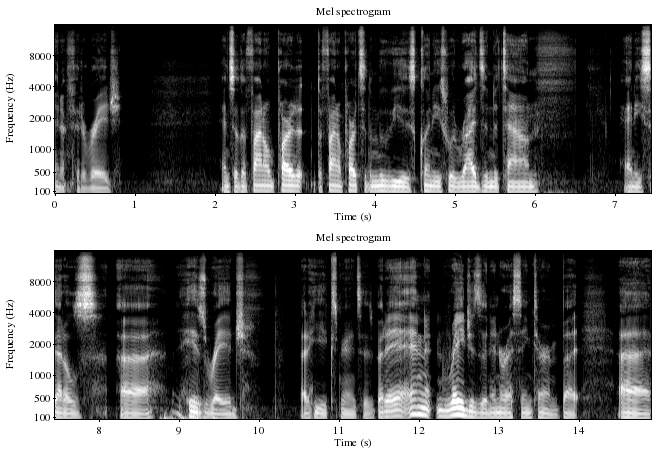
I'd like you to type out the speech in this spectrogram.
in a fit of rage. And so the final part, the final parts of the movie is Clint Eastwood rides into town, and he settles uh, his rage that he experiences. But and rage is an interesting term, but uh,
